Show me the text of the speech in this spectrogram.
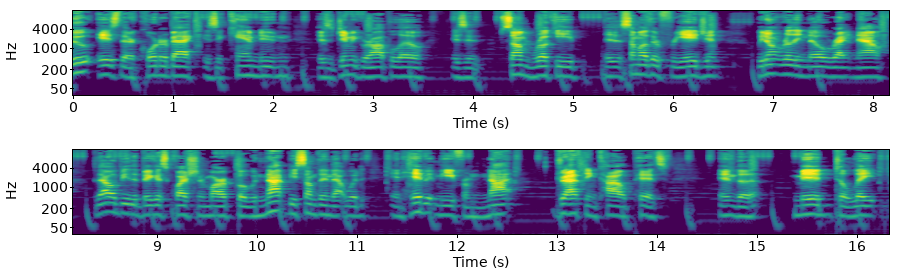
who is their quarterback? Is it Cam Newton? Is it Jimmy Garoppolo? Is it some rookie? Is it some other free agent? We don't really know right now. But that would be the biggest question mark, but would not be something that would inhibit me from not drafting Kyle Pitts in the mid to late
